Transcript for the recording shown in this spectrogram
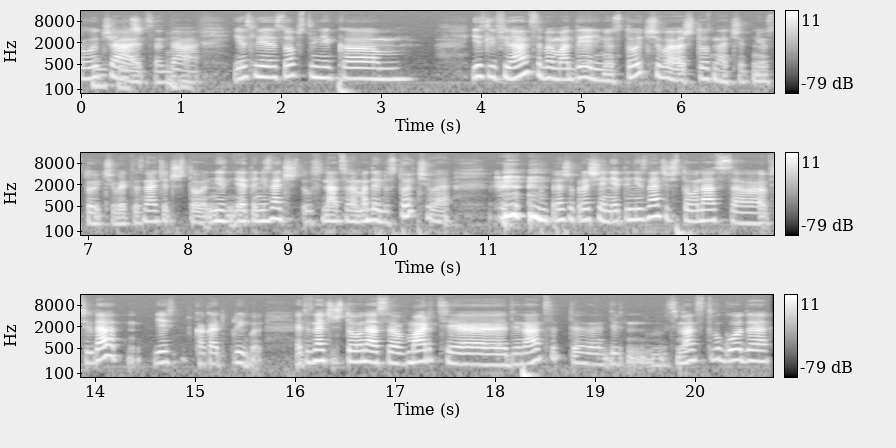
получается, получается. да, угу. если собственник э, если финансовая модель неустойчивая, что значит неустойчивая? Это значит, что не, это не значит, что финансовая модель устойчивая. Прошу прощения, это не значит, что у нас э, всегда есть какая-то прибыль. Это значит, что у нас в марте 12 17 года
